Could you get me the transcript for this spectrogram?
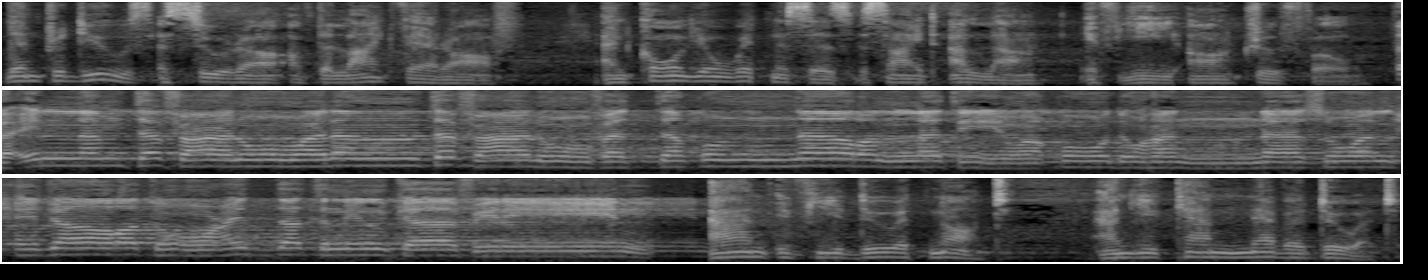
then produce a surah of the like thereof, and call your witnesses beside Allah if ye are truthful. فإن لم تفعلوا ولن تفعلوا فاتقوا النار التي وقودها الناس والحجارة أعدت للكافرين And if ye do it not, and ye can never do it,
